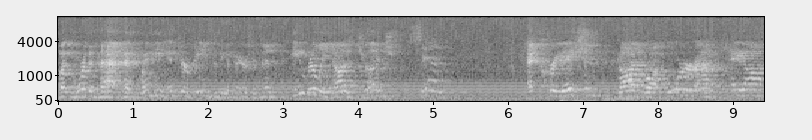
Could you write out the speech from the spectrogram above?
But more than that, that when he intervenes in the affairs of men, he really does judge sin. At creation, God brought order out of chaos.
